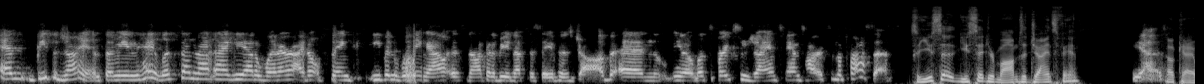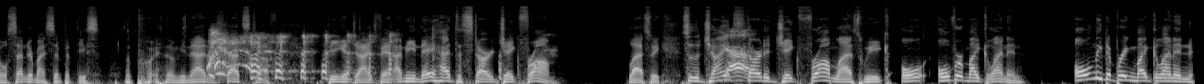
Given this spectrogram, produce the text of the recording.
and beat the Giants. I mean, hey, let's send Matt Nagy out a winner. I don't think even winning out is not going to be enough to save his job, and you know, let's break some Giants fans' hearts in the process. So you said you said your mom's a Giants fan. Yes. Okay, well, send her my sympathies. The point. I mean, that is that's tough. Being a Giants fan. I mean, they had to start Jake Fromm last week. So the Giants Yeah. started Jake Fromm last week o- over Mike Glennon, only to bring Mike Glennon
